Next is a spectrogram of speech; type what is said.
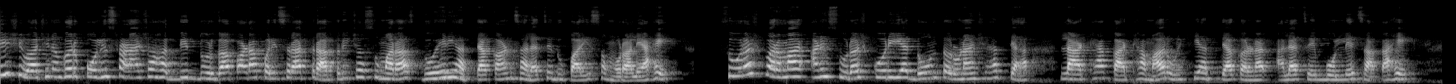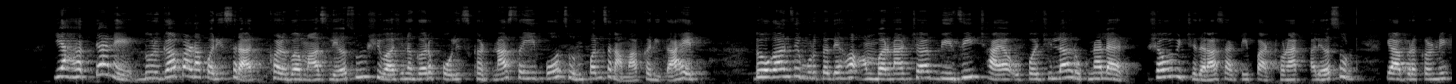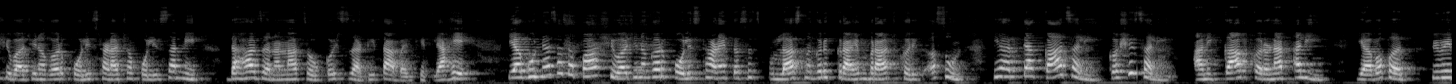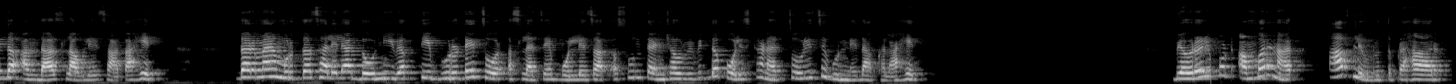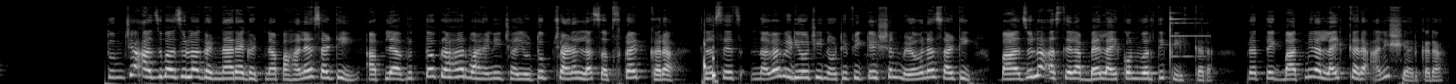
प्रकरणी शिवाजीनगर पोलीस ठाण्याच्या हद्दीत दुर्गापाडा परिसरात रात्रीच्या सुमारास दुहेरी हत्याकांड झाल्याचे दुपारी समोर आले आहे. सूरज परमार आणि सूरज कोरी या दोन तरुणांची हत्या लाठ्या काठ्या मारून ही हत्या करण्यात आल्याचे बोलले जात आहे. या हत्याने दुर्गापाडा परिसरात खळबळ माजली असून शिवाजीनगर पोलीस घटनास्थळी पोहोचून पंचनामा करीत आहेत. दोघांचे मृतदेह अंबरनाथच्या बिझी छाया उपजिल्हा रुग्णालयात शवविच्छेदनासाठी पाठवण्यात आले असून या प्रकरणी शिवाजीनगर पोलीस ठाण्याच्या पोलिसांनी दहा जणांना चौकशीसाठी ताब्यात घेतले आहे. या गुन्ह्याचा तपास शिवाजीनगर पोलीस ठाणे तसेच उल्हासनगर क्राईम ब्रांच करीत असून ही हत्या का झाली कशी झाली आणि का करण्यात आली याबाबत विविध अंदाज लावले जात आहेत. दरम्यान मृत झालेल्या दोन्ही व्यक्ती भुरटे चोर असल्याचे बोलले जात असून त्यांच्यावर विविध पोलीस ठाण्यात चोरीचे गुन्हे दाखल आहेत. ब्युरो रिपोर्ट अंबरनाथ आपले वृत्तप्रहार तुमच्या आजूबाजूला घडणाऱ्या घटना पाहण्यासाठी आपल्या वृत्तप्रहार वाहिनीच्या यूट्यूब चॅनलला सबस्क्राईब करा. तसेच नव्या व्हिडिओची नोटिफिकेशन मिळवण्यासाठी बाजूला असलेल्या बेल आयकॉनवरती क्लिक करा. प्रत्येक बातमीला लाईक करा आणि शेअर करा.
